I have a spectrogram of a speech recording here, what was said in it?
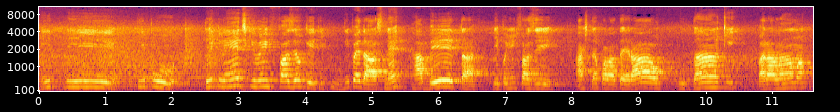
E, e tipo, tem cliente que vem fazer o que? Tipo, de pedaço, né? Rabeta, depois vem fazer as tampas lateral, o tanque, para-lama.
